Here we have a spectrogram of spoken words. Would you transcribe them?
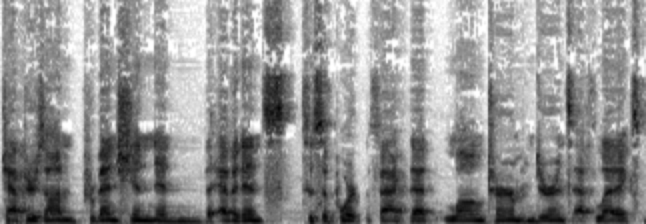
chapters on prevention and the evidence to support the fact that long-term endurance athletics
